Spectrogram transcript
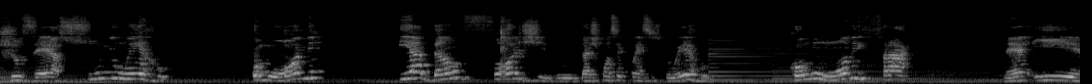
José assume um erro como homem e Adão foge do, das consequências do erro como um homem fraco, né? E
